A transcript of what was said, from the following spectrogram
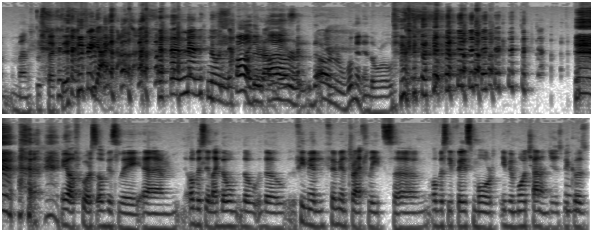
a a man's perspective I forgot about that. Men know nothing oh there about are this. there are women in the world yeah of course obviously um obviously like the the the female female triathletes um, obviously face more even more challenges Mm-hmm. because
